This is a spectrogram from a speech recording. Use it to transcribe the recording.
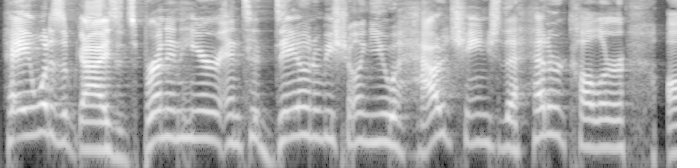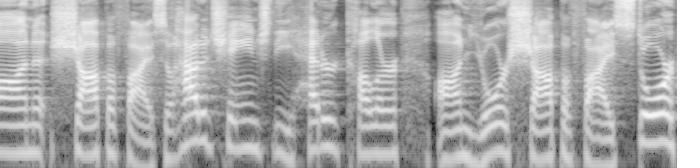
Hey, what is up guys? It's Brennan here and today I'm going to be showing you how to change the header color on Shopify. So how to change the header color on your Shopify store.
